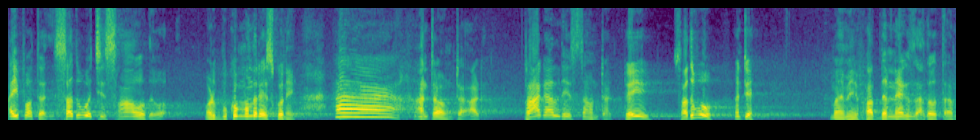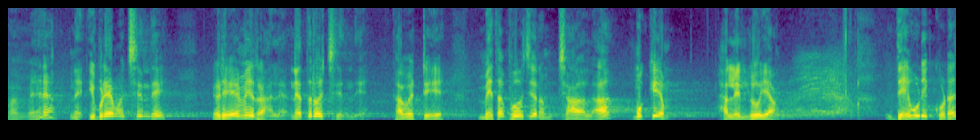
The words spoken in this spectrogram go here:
అయిపోతుంది. చదువు వచ్చి సావదు. వాడు బుక్ ముందరేసుకొని అంటూ ఉంటాడు. రాగాలు తీస్తూ ఉంటాడు. రే చదువు అంటే మమ్మీ పొద్దున్నే చదువుతా మమ్మీ. ఇప్పుడేమొచ్చింది? ఇప్పుడు ఏమీ రాలే. నిద్ర వచ్చింది కాబట్టి మిత భోజనం చాలా ముఖ్యం. హల్లెలూయా. దేవుడికి కూడా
